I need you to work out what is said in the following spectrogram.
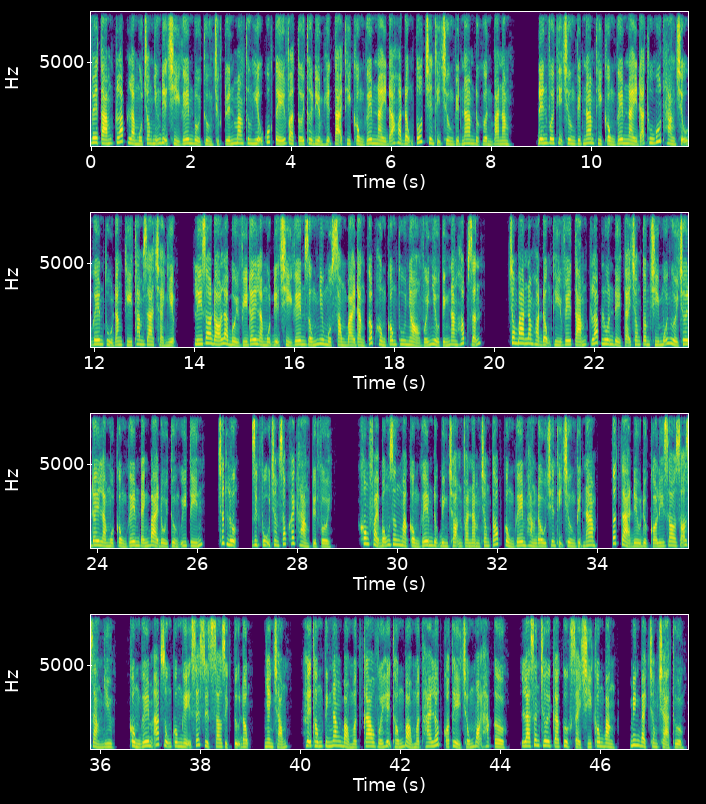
V8 Club là một trong những địa chỉ game đổi thưởng trực tuyến mang thương hiệu quốc tế và tới thời điểm hiện tại thì cổng game này đã hoạt động tốt trên thị trường Việt Nam được gần 3 năm. Đến với thị trường Việt Nam thì cổng game này đã thu hút hàng triệu game thủ đăng ký tham gia trải nghiệm. Lý do đó là bởi vì đây là một địa chỉ game giống như một sòng bài đẳng cấp Hồng Kông thu nhỏ với nhiều tính năng hấp dẫn. Trong 3 năm hoạt động thì V8 Club luôn để tại trong tâm trí mỗi người chơi đây là một cổng game đánh bài đổi thưởng uy tín, chất lượng, dịch vụ chăm sóc khách hàng tuyệt vời. Không phải bỗng dưng mà cổng game được bình chọn và nằm trong top cổng game hàng đầu trên thị trường Việt Nam, tất cả đều được có lý do rõ ràng như cổng game áp dụng công nghệ xét duyệt giao dịch tự động, nhanh chóng, hệ thống tính năng bảo mật cao với hệ thống bảo mật hai lớp có thể chống mọi hacker, là sân chơi cá cược giải trí công bằng, minh bạch trong trả thưởng.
